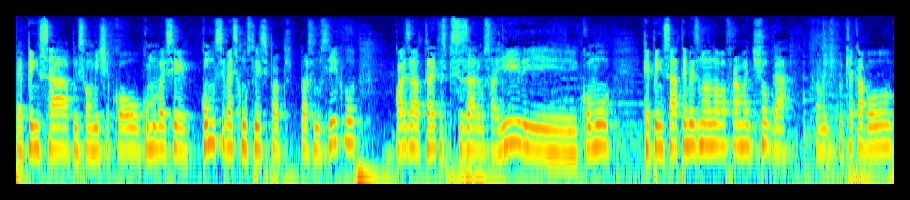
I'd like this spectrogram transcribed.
é pensar principalmente qual, como vai ser, como se vai se construir esse próprio, próximo ciclo, quais atletas precisaram sair e como repensar até mesmo uma nova forma de jogar. Principalmente porque acabou,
